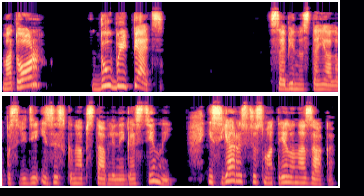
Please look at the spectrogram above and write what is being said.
Мотор. Дубль пять. Сабина стояла посреди изысканно обставленной гостиной и с яростью смотрела на Зака.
